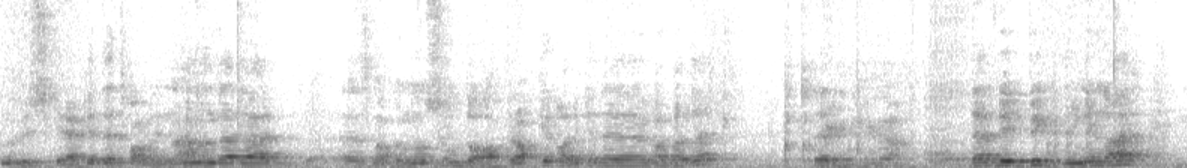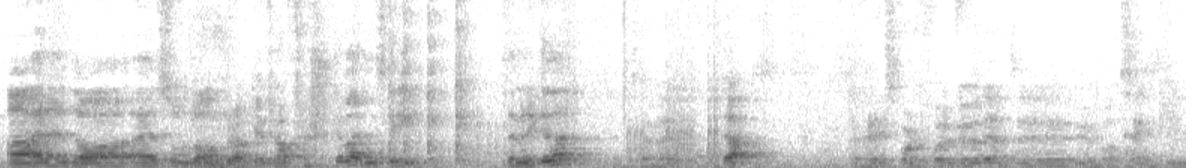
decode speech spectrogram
Nå husker jeg ikke detaljene her, men det, det er snakk om noen soldatbrakker, var det ikke det, Karl Petter? Den bygningen der er da eh, soldatbrakker fra første verdenskrig. Stemmer ikke det? Stemmer. Ja. Det ble eksportforbud etter ubåtsenking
